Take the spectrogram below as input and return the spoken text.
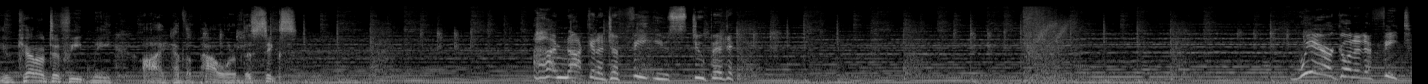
You cannot defeat me. I have the power of the six. I'm not gonna defeat you, stupid! We're gonna defeat!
